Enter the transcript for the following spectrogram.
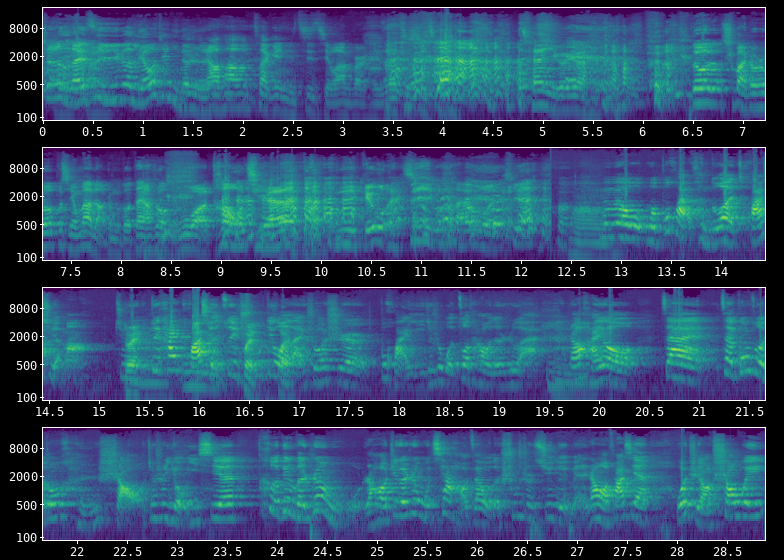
这是来自于一个了解你的你人。让他们再给你寄几万本儿，你再继续签签一个月。最后出版社说不行，卖不了这么多。大家说我掏钱，你给我寄过来，我签。没有没有，我我不滑很多滑雪嘛，就是对开始滑雪最初对我来说是不怀疑，就是我做它我就热爱。然后还有在在工作中很少，就是有一些特定的任务，然后这个任务恰好在我的舒适区里面，让我发现我只要稍微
